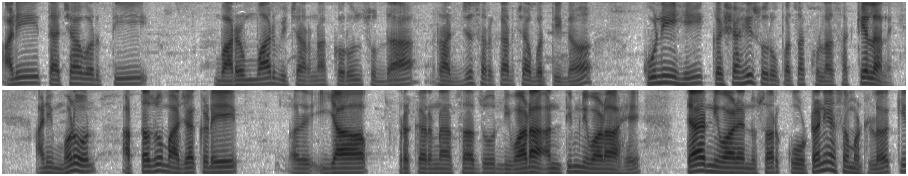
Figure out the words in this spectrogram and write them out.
आणि त्याच्यावरती वारंवार विचारणा करूनसुद्धा राज्य सरकारच्या वतीनं कुणीही कशाही स्वरूपाचा खुलासा केला नाही. आणि म्हणून आत्ता जो माझ्याकडे या प्रकरणाचा जो निवाडा अंतिम निवाडा आहे त्या निवाड्यानुसार कोर्टाने असं म्हटलं की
